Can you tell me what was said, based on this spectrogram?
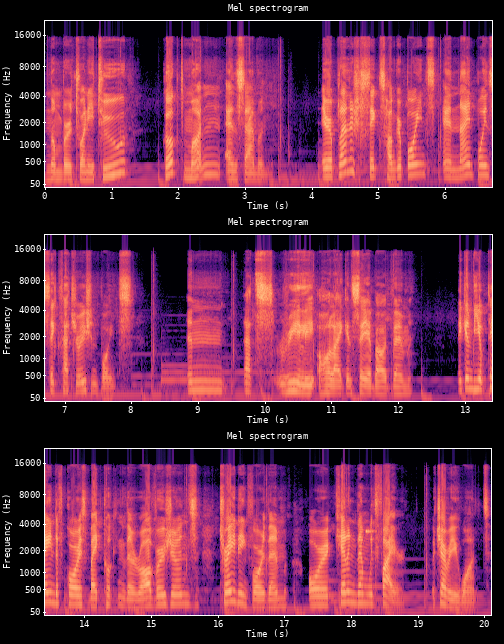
Number 22 Cooked mutton and salmon. They replenish 6 hunger points and 9.6 saturation points. And that's really all I can say about them. They can be obtained, of course, by cooking the raw versions, trading for them, or killing them with fire, whichever you want.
